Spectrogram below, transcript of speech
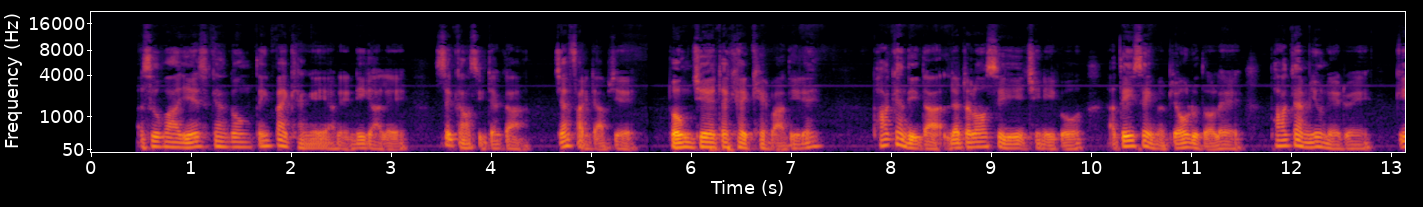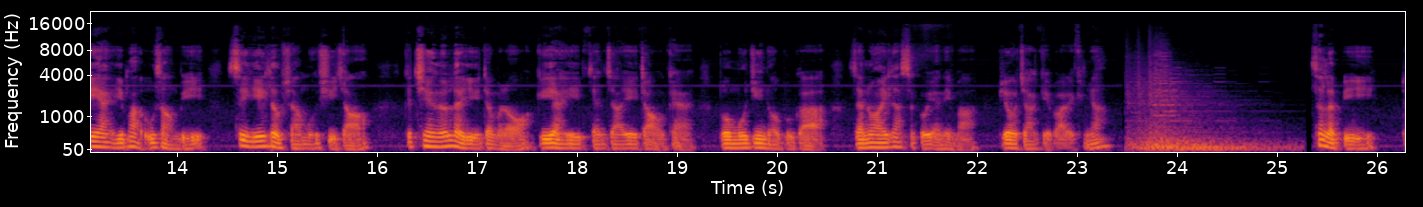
။အဆိုပါရဲစခန်းကုန်းသိမ်းပိုက်ခံခဲ့ရတဲ့နေ့ကလည်းစစ်ကောင်စီတပ်က Jet Fighter ဖြင့်ဘုံကျဲတိုက်ခိုက်ခဲ့ပါသေးတယ်။ဖားကန်ဒေသလက်တလောစစ်ရေးအခြေအနေကိုအသေးစိတ်မပြောလို့တော့လဲဖားကန်မြို့နယ်တွင် KIA မှဦးဆောင်ပြီးစစ်ရေးလှုပ်ရှားမှုရှိကြောင်းကချင်လွတ်လပ်ရေးတပ်မတော် KIA ပြန်ကြားရေးတောင်ခံဗိုလ်မှူးကြီးနော်ဘူးကဇန်နဝါရီလ19ရက်နေ့မှာပြောကြားခဲ့ပါတယ်ခင်ဗျာဆက်လက်ပြီးတ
